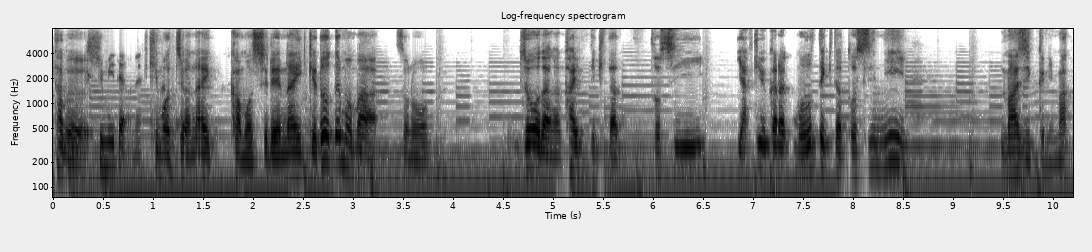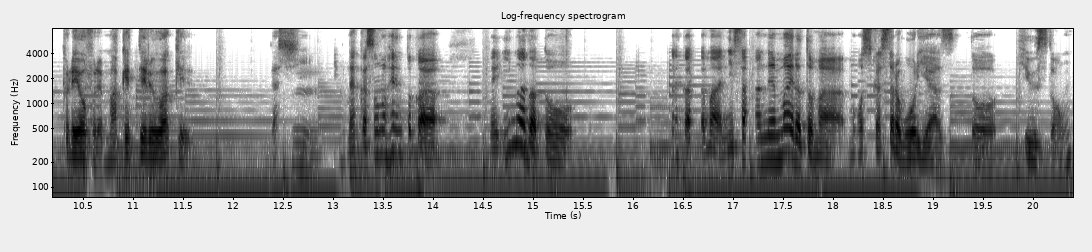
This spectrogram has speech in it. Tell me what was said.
多分趣味だよね。気持ちはないかもしれないけどでもまあそのジョーダンが帰ってきた年野球から戻ってきた年にマジックにまプレーオフで負けてるわけだし、うんなんかその辺とか、ね、今だとなんかまあ23年前だとまあもしかしたらウォリアーズとヒューストン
